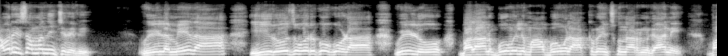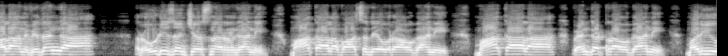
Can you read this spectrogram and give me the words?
ఎవరికి సంబంధించినవి? వీళ్ళ మీద ఈ రోజు వరకు కూడా వీళ్ళు బలాన భూములు మా భూములు ఆక్రమించుకున్నారని కానీ బలాన విధంగా రౌడిజం చేస్తున్నారని కానీ మాకాల వాసుదేవరావు కానీ మాకాల వెంకట్రావు కానీ మరియు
